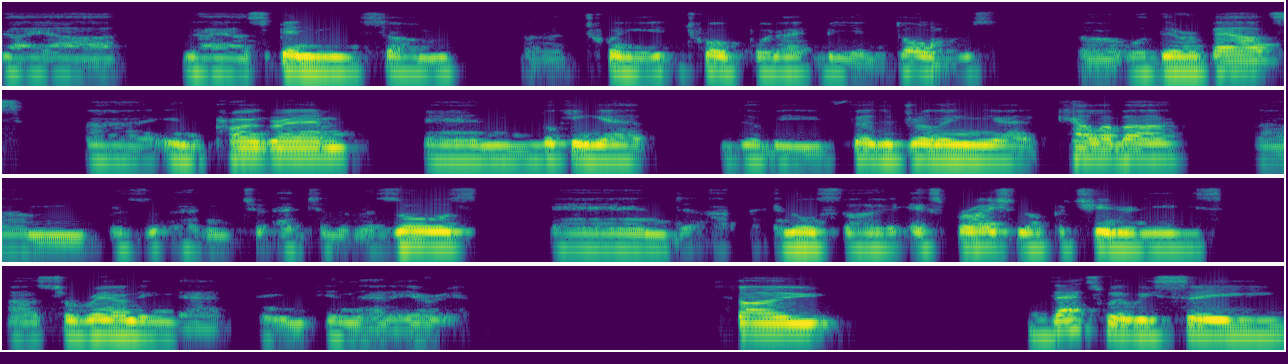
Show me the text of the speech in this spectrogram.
they are they are spending some uh, 20, 12.8 million dollars uh, or thereabouts uh, in the program, and looking at there'll be further drilling at Calibre um, and to add to the resource, and uh, and also exploration opportunities uh, surrounding that in, in that area. So that's where we see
